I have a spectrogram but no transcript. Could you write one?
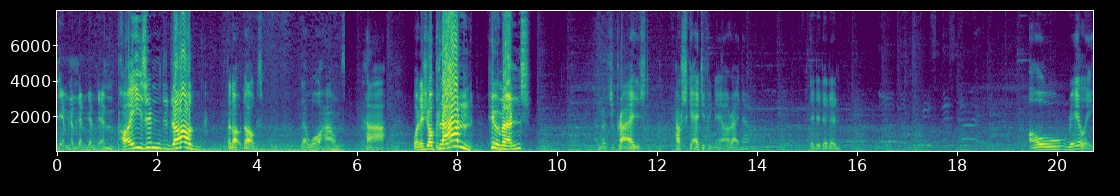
Nim nim nim nim nim. Poisoned dog! They're not dogs. They're warhounds. Ha. What is your plan, humans? I'm not surprised. How scared do you think they are right now? Dun -dun -dun oh, really?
